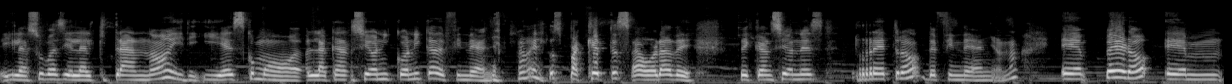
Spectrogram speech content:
y las uvas y el alquitrán, ¿no? Y, es como la canción icónica de fin de año, ¿no? En los paquetes ahora de, canciones retro de fin de año, ¿no? Eh, pero em,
